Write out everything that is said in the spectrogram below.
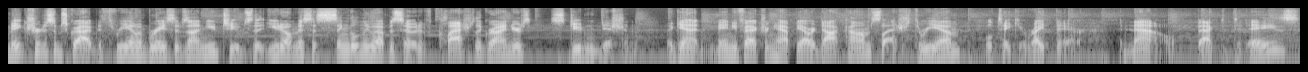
Make sure to subscribe to 3M Abrasives on YouTube so that you don't miss a single new episode of Clash the Grinders Student Edition. Again, manufacturinghappyhour.com slash 3M will take you right there. And now, back to today's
